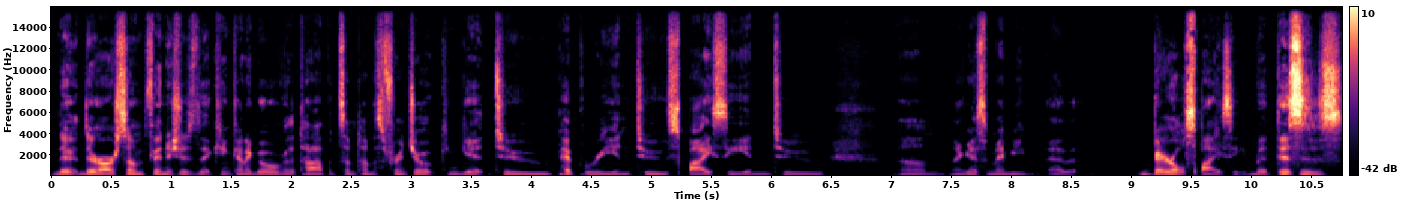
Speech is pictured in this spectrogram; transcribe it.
there there are some finishes that can kind of go over the top, and sometimes French oak can get too peppery and too spicy and too, um, I guess maybe uh, barrel spicy. But this is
